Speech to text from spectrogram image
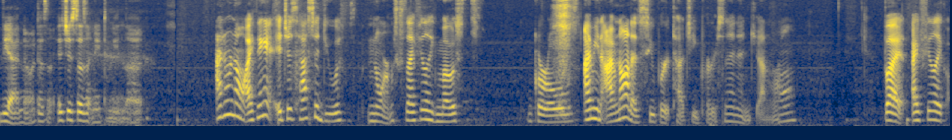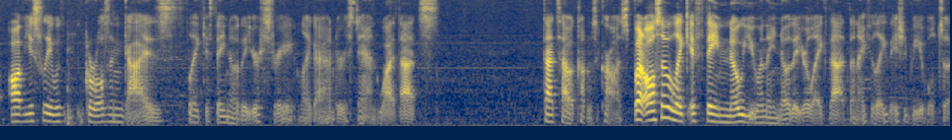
Yeah, no, it doesn't. It just doesn't need to mean that. I don't know. I think it, it just has to do with norms because I feel like most girls. I mean, I'm not a super touchy person in general, but I feel like obviously with girls and guys, like if they know that you're straight, like I understand why that's that's how it comes across. But also like if they know you and they know that you're like that, then I feel like they should be able to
